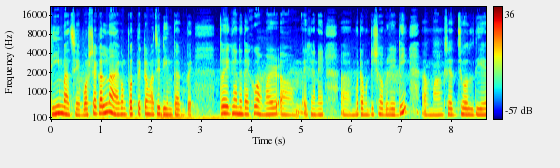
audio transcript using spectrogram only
ডিম আছে। বর্ষাকাল না, এখন প্রত্যেকটা মাছে ডিম থাকবে। তো এখানে দেখো আমার এখানে মোটামুটি সব রেডি মাংসের ঝোল দিয়ে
